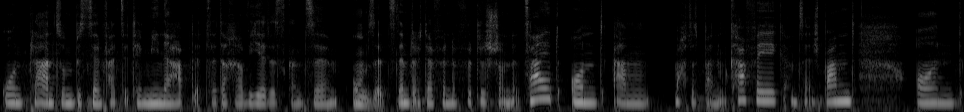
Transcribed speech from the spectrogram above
und plant so ein bisschen, falls ihr Termine habt etc., wie ihr das Ganze umsetzt. Nehmt euch dafür eine Viertelstunde Zeit und ähm, macht es bei einem Kaffee ganz entspannt und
